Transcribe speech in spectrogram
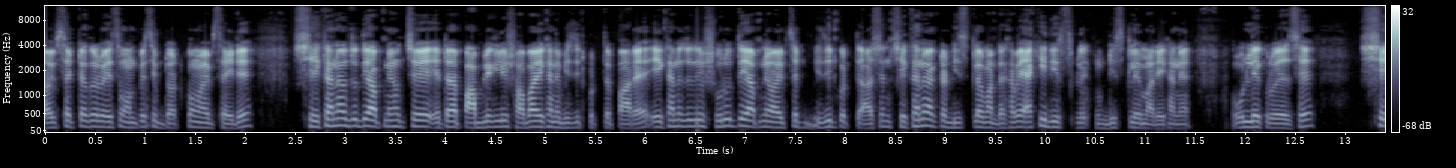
ওয়েবসাইটটাতে রয়েছে অনপেসিভ ডট কম ওয়েবসাইটে সেখানেও যদি আপনি হচ্ছে এটা পাবলিকলি সবাই এখানে ভিজিট করতে পারে। এখানে যদি শুরুতেই আপনি ওয়েবসাইট ভিজিট করতে আসেন, সেখানেও একটা ডিসক্লেমার দেখাবে। একই ডিসপ্লে ডিসক্লেমার এখানে উল্লেখ রয়েছে। সে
